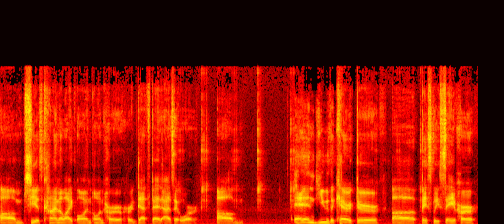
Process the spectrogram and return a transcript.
um she is kind of like on on her her deathbed as it were. Um and you the character uh basically save her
